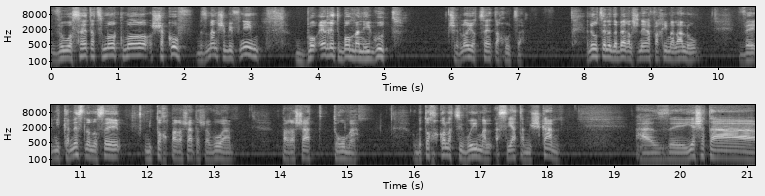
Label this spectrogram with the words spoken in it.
והוא עושה את עצמו כמו שקוף, בזמן שבפנים בוערת בו מנהיגות שלא יוצאת החוצה. אני רוצה לדבר על שני ההפכים הללו וניכנס לנושא מתוך פרשת השבוע, פרשת תרומה. ובתוך כל הציוויים על עשיית המשכן, אז uh, יש את ה...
